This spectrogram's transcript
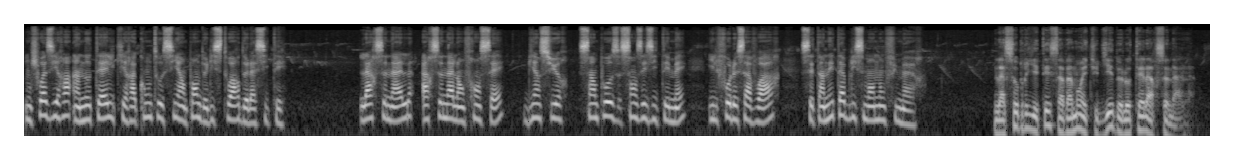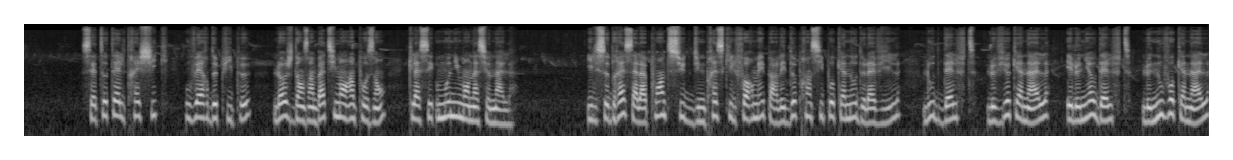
on choisira un hôtel qui raconte aussi un pan de l'histoire de la cité. L'Arsenal, Arsenal en français, bien sûr, s'impose sans hésiter mais, il faut le savoir, c'est un établissement non fumeur. La sobriété savamment étudiée de l'hôtel Arsenal. Cet hôtel très chic, ouvert depuis peu, loge dans un bâtiment imposant, classé monument national. Il se dresse à la pointe sud d'une presqu'île formée par les deux principaux canaux de la ville, l'Oud-Delft, le vieux canal, et le Nieuw-Delft, le nouveau canal,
